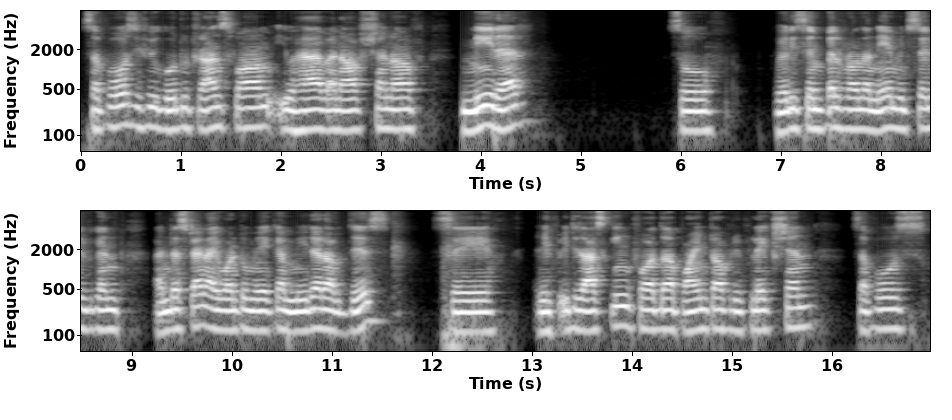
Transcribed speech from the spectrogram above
Suppose if you go to transform you have an option of mirror. So very simple from the name itself you can understand. I want to make a mirror of this. Say if it is asking for the point of reflection suppose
